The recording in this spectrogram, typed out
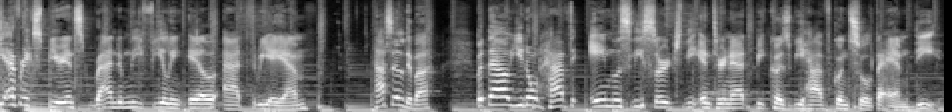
you ever experienced randomly feeling ill at 3 a.m.? Hassle, diba? But now you don't have to aimlessly search the internet because we have Consulta MD.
